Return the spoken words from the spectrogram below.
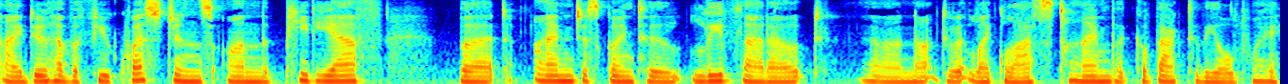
I do have a few questions on the PDF, but I'm just going to leave that out, uh, not do it like last time, but go back to the old way.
